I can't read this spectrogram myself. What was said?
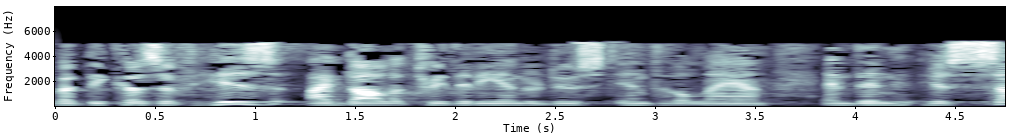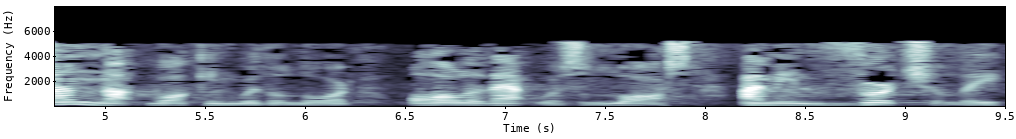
But because of his idolatry that he introduced into the land, and then his son not walking with the Lord, all of that was lost. I mean, virtually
